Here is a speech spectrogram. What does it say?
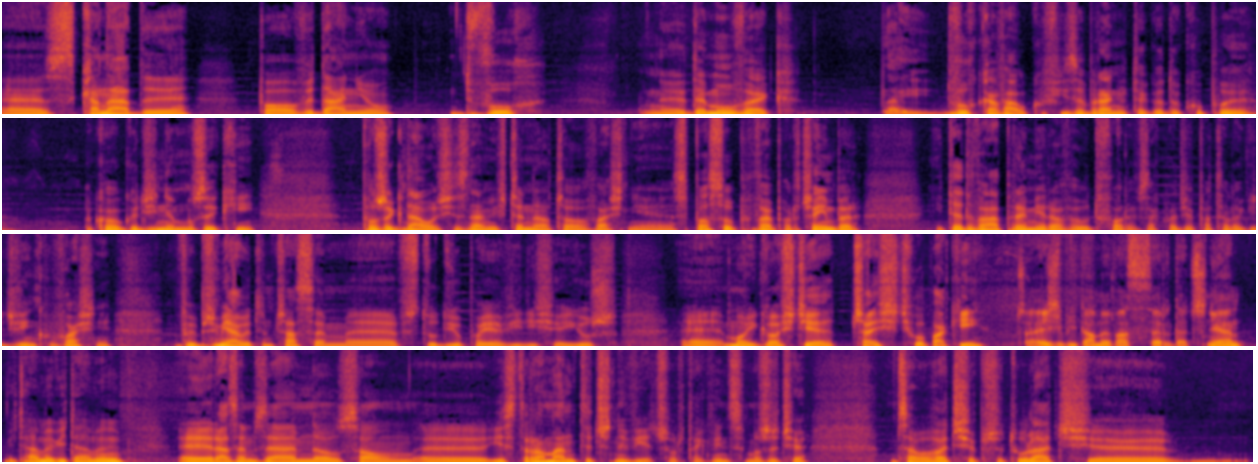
e, z Kanady po wydaniu dwóch e, demówek, no i dwóch kawałków i zebraniu tego do kupy około godziny muzyki. Pożegnało się z nami w ten oto właśnie sposób Vapor Chamber i te dwa premierowe utwory w Zakładzie Patologii Dźwięku właśnie wybrzmiały. Tymczasem e, w studiu pojawili się już e, moi goście. Cześć chłopaki. Cześć, witamy Was serdecznie. Witamy, witamy. E, Razem ze mną są, e, jest romantyczny wieczór, tak więc możecie całować się, przytulać, e,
